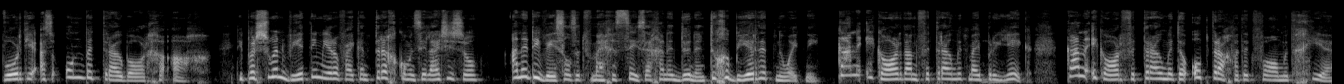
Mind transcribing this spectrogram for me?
word jy as onbetroubaar geag. Die persoon weet nie meer of hy kan terugkom en sê luister hierso, Anne die Wessels het vir my gesê sy gaan dit doen en toe gebeur dit nooit nie. Kan ek haar dan vertrou met my projek? Kan ek haar vertrou met 'n opdrag wat ek vir haar moet gee?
